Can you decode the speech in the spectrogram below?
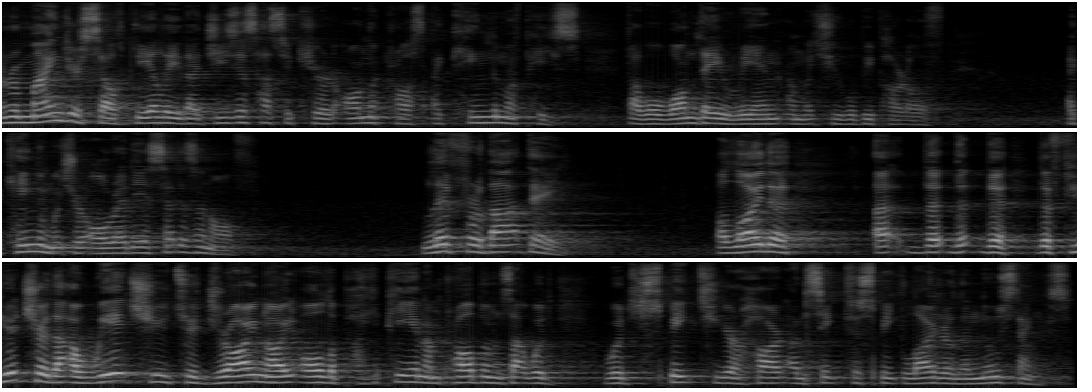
And remind yourself daily that Jesus has secured on the cross a kingdom of peace that will one day reign and which you will be part of. A kingdom which you're already a citizen of. Live for that day. Allow the uh, the, the, the future that awaits you to drown out all the pain and problems that would, would speak to your heart and seek to speak louder than those things.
